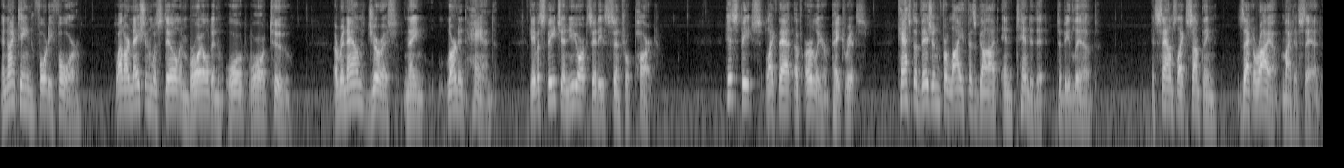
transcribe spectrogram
In 1944, while our nation was still embroiled in World War II, a renowned jurist named Learned Hand gave a speech in New York City's Central Park. His speech, like that of earlier patriots, cast a vision for life as God intended it to be lived. It sounds like something Zechariah might have said.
